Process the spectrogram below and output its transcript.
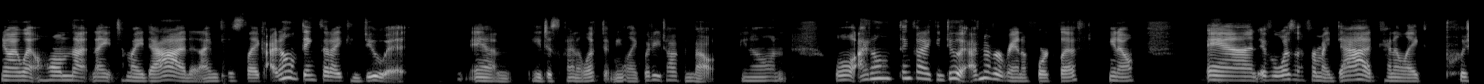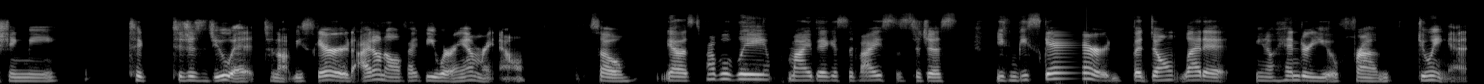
you know, I went home that night to my dad and I'm just like, I don't think that I can do it. And he just kind of looked at me like, what are you talking about? You know, and well, I don't think that I can do it. I've never ran a forklift, you know. And if it wasn't for my dad kind of like pushing me to to just do it, to not be scared, I don't know if I'd be where I am right now. So, yeah, that's probably my biggest advice is to just you can be scared, but don't let it, you know, hinder you from doing it.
